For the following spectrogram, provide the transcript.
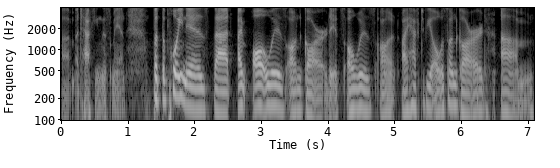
um, attacking this man. But the point is that I'm always on guard. It's always on, I have to be always on guard. Um,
